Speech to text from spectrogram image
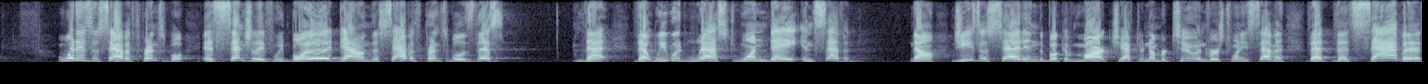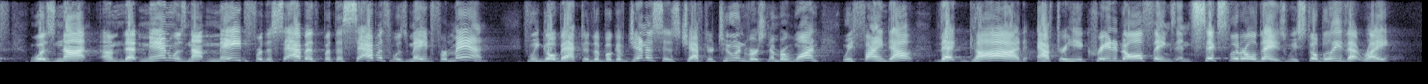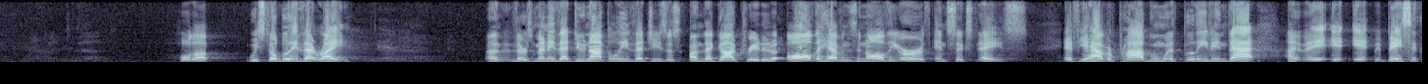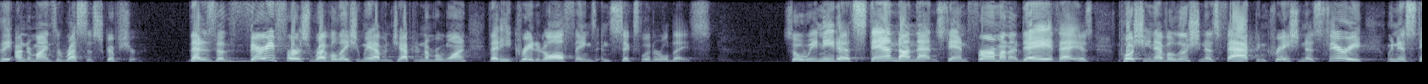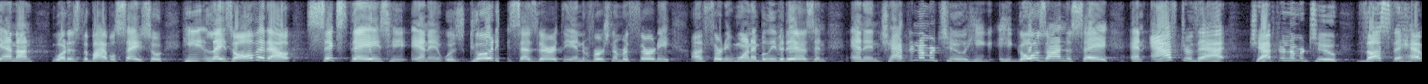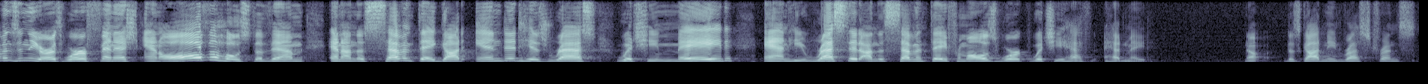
What is the Sabbath principle? Essentially, if we boil it down, the Sabbath principle is this that, that we would rest one day in seven. Now, Jesus said in the book of Mark, chapter number 2, and verse 27, that the Sabbath was not, um, that man was not made for the Sabbath, but the Sabbath was made for man. If we go back to the book of Genesis, chapter 2, and verse number 1, we find out that God, after he had created all things in six literal days, we still believe that, right? Hold up. We still believe that, right? Uh, there's many that do not believe that Jesus, um, that God created all the heavens and all the earth in six days. If you have a problem with believing that, it, it, basically undermines the rest of Scripture. That is the very first revelation we have in chapter number one that He created all things in six literal days. So we need to stand on that and stand firm on a day that is pushing evolution as fact and creation as theory. We need to stand on what does the Bible say. So he lays all that out, six days, he, and it was good, he says there at the end of verse number 30, uh, 31, I believe it is. And, and in chapter number two, he, he goes on to say, and after that, chapter number two, thus the heavens and the earth were finished, and all the host of them. And on the seventh day, God ended his rest, which he made and he rested on the seventh day from all his work which he hath, had made. Now, does God need rest, friends?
